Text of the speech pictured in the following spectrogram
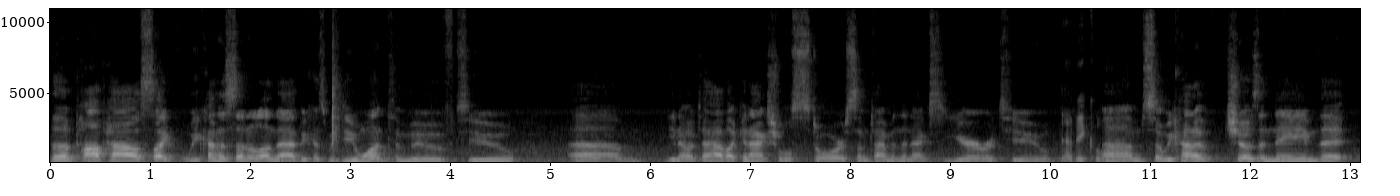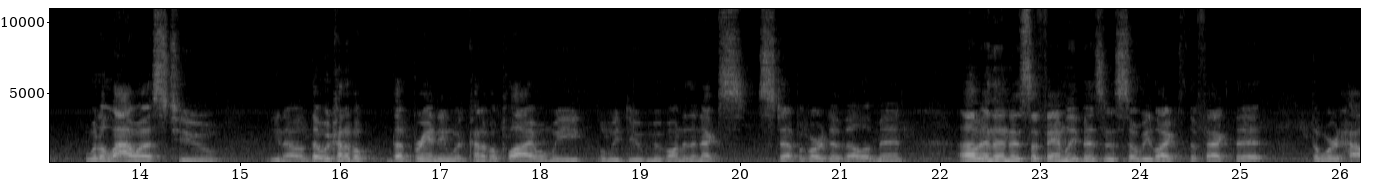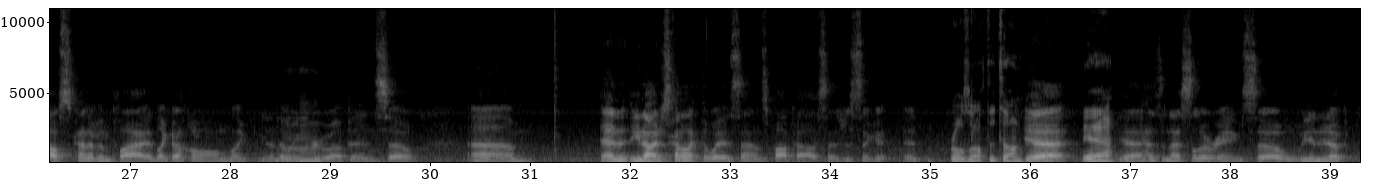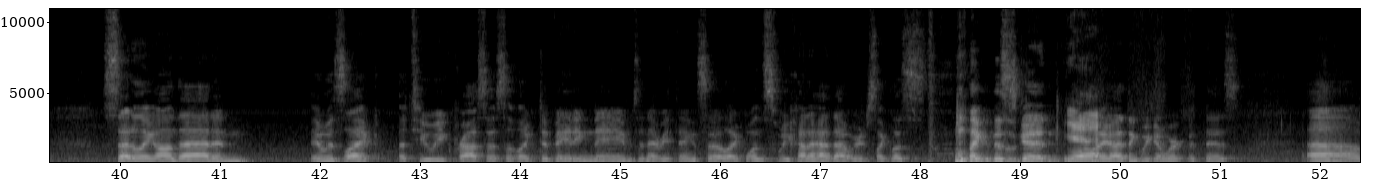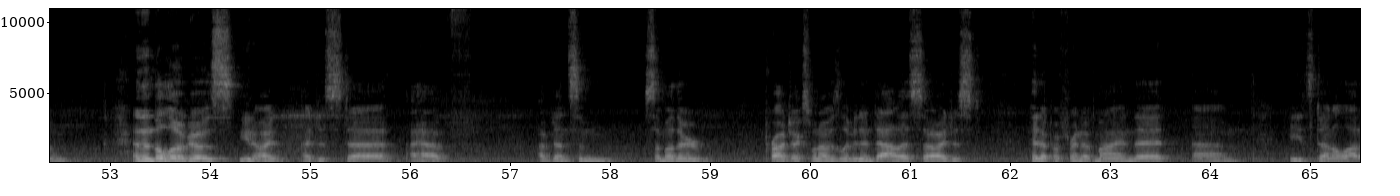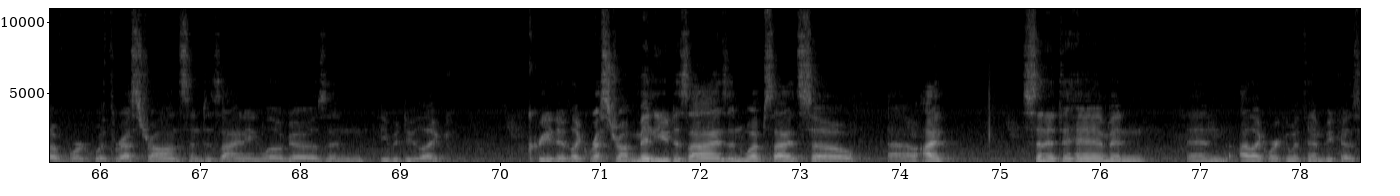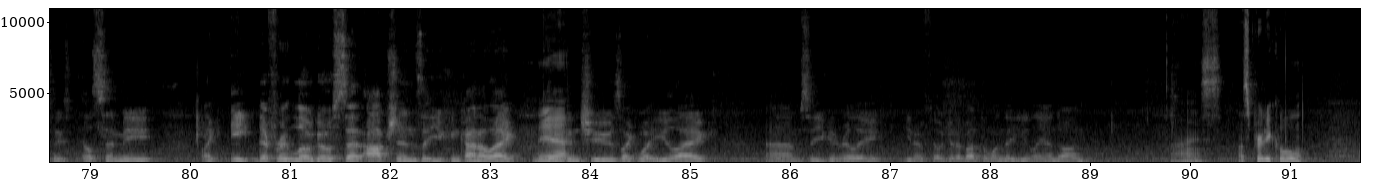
the pop house, like we kind of settled on that because we do want to move to, um, you know, to have like an actual store sometime in the next year or two. that'd be cool. Um, so we kind of chose a name that would allow us to, you know, that would kind of a, that branding would kind of apply when we when we do move on to the next step of our development. Um, and then it's a family business, so we liked the fact that the word house kind of implied like a home, like you know that Mhm. we grew up in. So, um, and you know, I just kind of like the way it sounds, pop house. I just think it, it Rolls off the tongue. yeah, Yeah, yeah, it has a nice little ring. So we ended up settling on that, and it was like a two week process of like debating names and everything. So like once we kind of had that, we were just like, let's like this is good. Yeah. like I think we can work with this. Um, and then the logos, you know, I I just uh, I have I've done some some other projects when I was living in Dallas, so I just hit up a friend of mine that um, he's done a lot of work with restaurants and designing logos, and he would do like creative like restaurant menu designs and websites. So uh, I sent it to him, and and I like working with him because he's, he'll send me like eight different logo set options that you can kind of like Yeah. pick and choose like what you like, um, so you can really you know feel good about the one that you land on. Nice. That's pretty cool.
